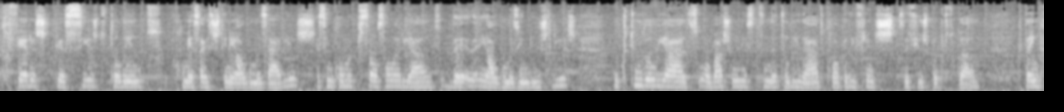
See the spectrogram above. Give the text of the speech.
que refere a escassez do talento que começa a existir em algumas áreas, assim como a pressão salarial de, em algumas indústrias, o que tudo aliado ao baixo índice de natalidade coloca diferentes desafios para Portugal que têm que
